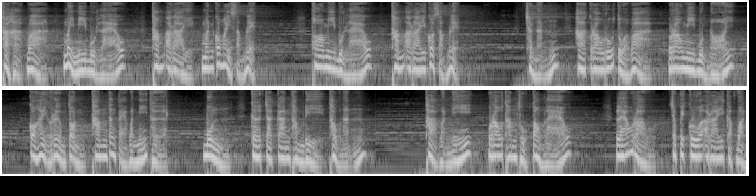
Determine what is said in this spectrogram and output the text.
ถ้าหากว่าไม่มีบุญแล้วทำอะไรมันก็ไม่สำเร็จ อมีบุญแล้วทำอะไรก็สำเร็จ ฉะนั้นหากเรารู้ตัวว่า เรามีบุญน้อย ก็ให้เริ่มต้นทำตั้งแต่วันนี้เถิด บุญเกิดจากการทำดีเท่านั้น ถ้าวันนี้เราทำถูกต้องแล้ว แล้วเราจะไปกลัวอะไรกับวัน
